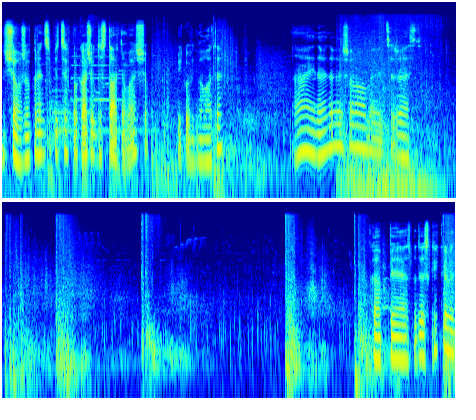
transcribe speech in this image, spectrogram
Ну що, вже в принципі цих прокачок достатньо, бачиш, щоб піку відбивати. Ай, давай, давай, що робить, це жесть. Капець, подивись, скільки він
